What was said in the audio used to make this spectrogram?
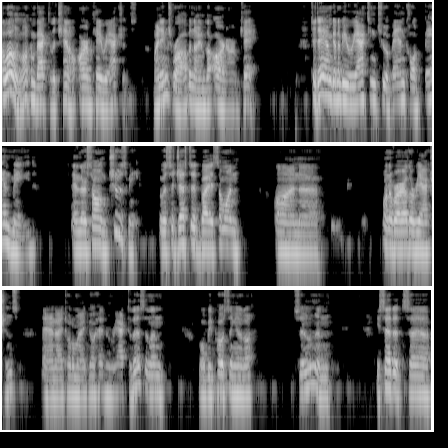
Hello and welcome back to the channel RMK Reactions. My name's Rob and I am the R in RMK. Today I'm going to be reacting to a band called Band-Maid and their song Choose Me. It was suggested by someone on uh, one of our other reactions and I told him I'd go ahead and react to this and then we'll be posting it uh, soon and he said it's uh,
